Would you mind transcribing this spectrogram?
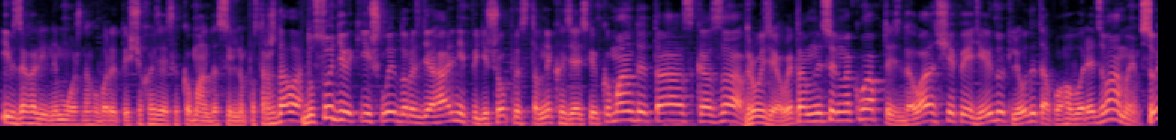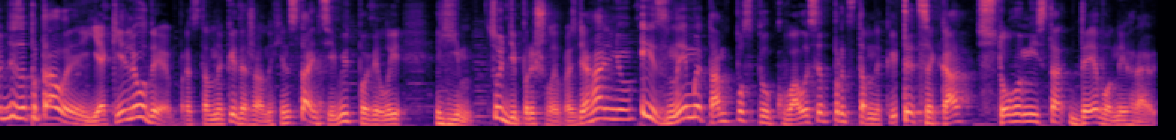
І взагалі не можна говорити, що хазяйська команда сильно постраждала. До суддів, які йшли до роздягальні, підійшов представник хазяйської команди та сказав: Друзі, ви там не сильно кваптесь, до вас ще підійдуть люди та поговорять з вами. Судді запитали, які люди, представники державних інстанцій, відповіли їм. Судді прийшли в роздягальню, і з ними там поспілкувалися представники ТЦК з того міста, де вони грають.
